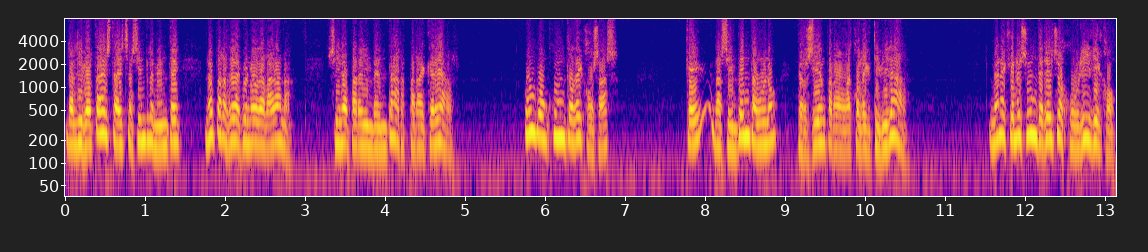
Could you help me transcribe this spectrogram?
La libertad está hecha simplemente no para hacer lo que uno da la gana, sino para inventar, para crear un conjunto de cosas que las inventa uno, pero sirven para la colectividad. Manera que no es un derecho jurídico,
